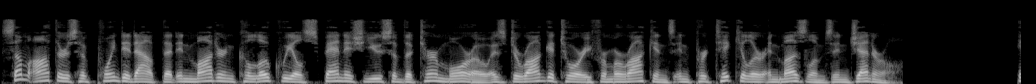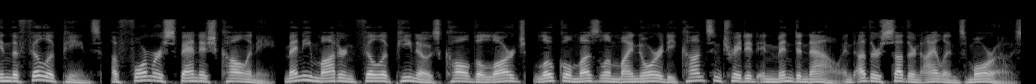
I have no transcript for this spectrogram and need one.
Some authors have pointed out that in modern colloquial Spanish use of the term Moro is derogatory for Moroccans in particular and Muslims in general. In the Philippines, a former Spanish colony, many modern Filipinos call the large, local Muslim minority concentrated in Mindanao and other southern islands Moros.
